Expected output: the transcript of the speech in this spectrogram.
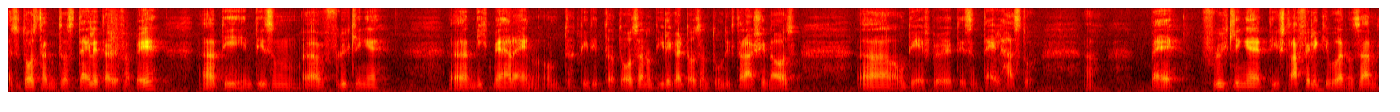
Also du hast, du hast Teile der ÖVP, äh, die in diesen äh, Flüchtlinge äh, nicht mehr herein und die, die da, da sind und illegal da sind, tun dich rasch hinaus. Und die FPÖ, diesen Teil hast du. Bei Flüchtlingen, die straffällig geworden sind,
